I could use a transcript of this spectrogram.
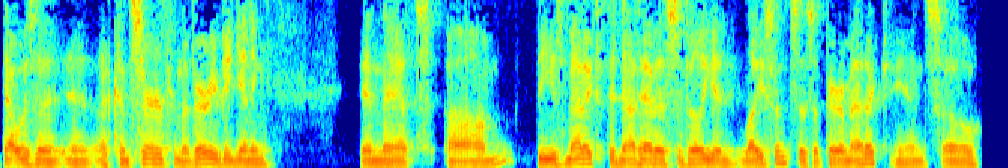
that was a, a concern from the very beginning in that um, these medics did not have a civilian license as a paramedic, and so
